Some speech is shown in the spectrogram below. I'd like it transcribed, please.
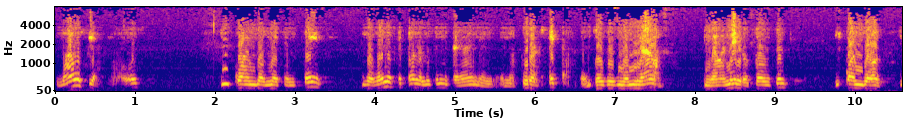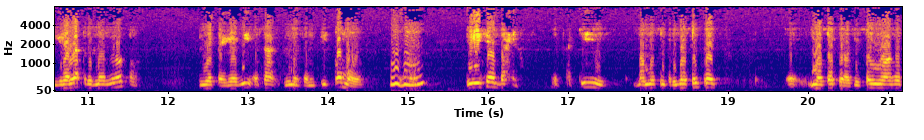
náusea, ¿no? Y cuando me senté, lo bueno es que todas las luces me caían en, el- en la pura seca, entonces no miraba, miraba negro todo el tiempo. Y cuando tiré la primera nota, me pegué o sea, me sentí cómodo. ¿no? Y dije, bueno, pues aquí vamos siempre, yo siempre, eh, no sé, pero si soy, no hago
